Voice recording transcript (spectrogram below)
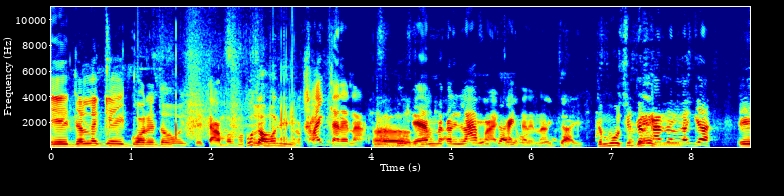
এইটার লাগে এই গড়ে দেওয়া হয়েছে তা আমার মতো পূজা হরি। খাইতারে না। এমনি খালি লাভ হয় খাইতারে না। এইটাই। তো মসজিদের কাজের লাগিয়া এই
